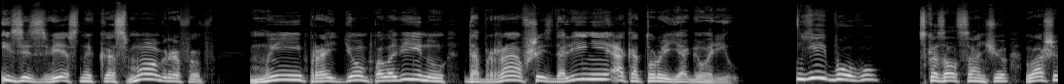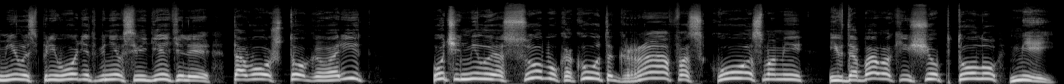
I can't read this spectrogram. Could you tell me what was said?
из известных космографов, мы пройдем половину, добравшись до линии, о которой я говорил. — Ей-богу, — сказал Санчо, — ваша милость приводит мне в свидетели того, что говорит, очень милую особу какого-то графа с космами и вдобавок еще Птолу Мей.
